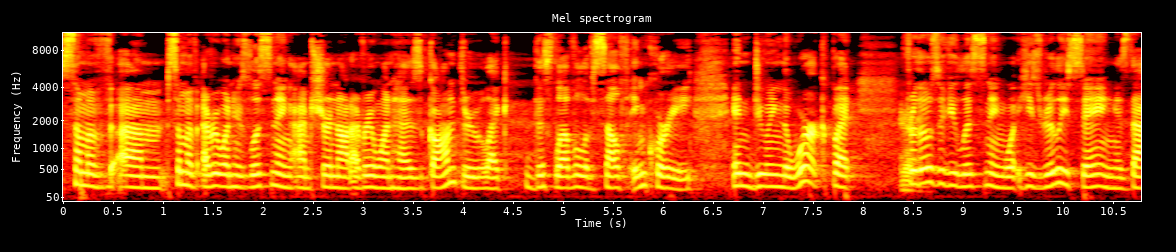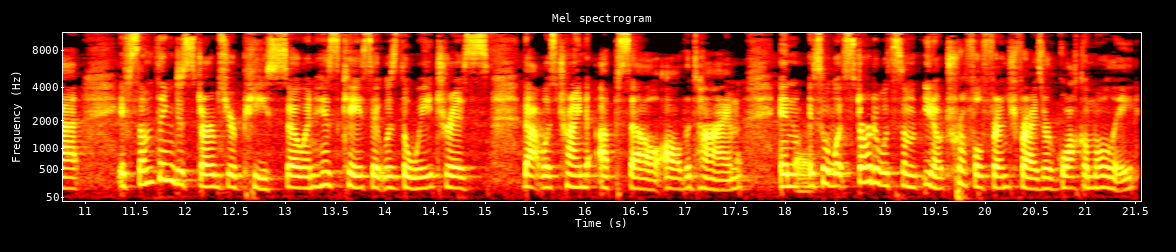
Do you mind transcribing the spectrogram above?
some of um, some of everyone who's listening, I'm sure not everyone has gone through like this level of self inquiry in doing the work, but for those of you listening, what he's really saying is that if something disturbs your peace, so in his case, it was the waitress that was trying to upsell all the time. And so what started with some, you know, truffle french fries or guacamole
